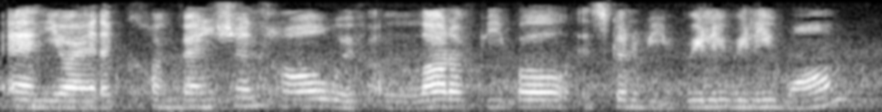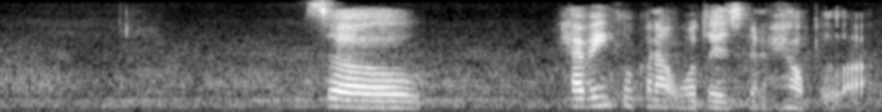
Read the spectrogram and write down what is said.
and you're at a convention hall with a lot of people, it's going to be really, really warm. So having coconut water is going to help a lot.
